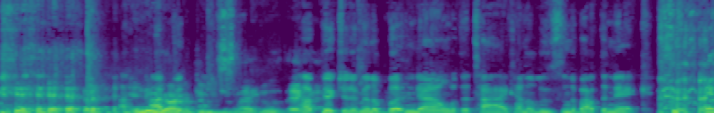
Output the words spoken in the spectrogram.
in New York, and people just like, who's that? I pictured him in a button down with a tie kind of loosened about the neck. he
